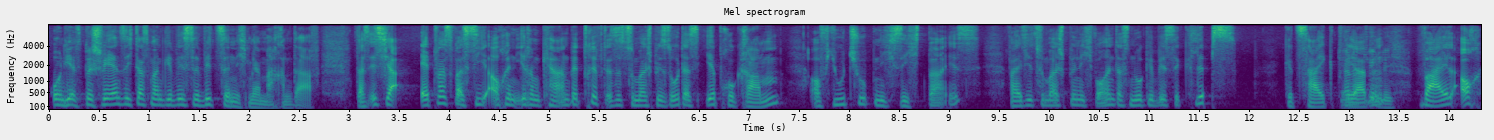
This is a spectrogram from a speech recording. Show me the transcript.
Und jetzt beschweren sich, dass man gewisse Witze nicht mehr machen darf. Das ist ja etwas, was Sie auch in Ihrem Kern betrifft. Es ist zum Beispiel so, dass Ihr Programm auf YouTube nicht sichtbar ist, weil Sie zum Beispiel nicht wollen, dass nur gewisse Clips gezeigt Ja, werden, natürlich. weil auch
